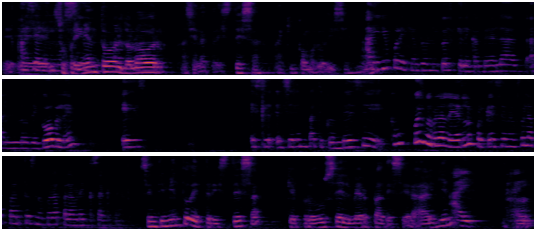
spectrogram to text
eh, Hacia el sufrimiento, el dolor, hacia la tristeza, aquí como lo dice, ¿no? Ahí yo, por ejemplo, lo único que le cambiaría la- a lo de Google es, es el el ser empático. En vez de... ¿Cómo puedes volver a leerlo? Porque se me fue la parte, se me fue la palabra exacta. Sentimiento de tristeza que produce el ver padecer a alguien. Ahí. Ahí.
